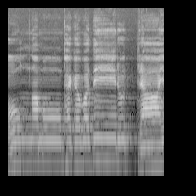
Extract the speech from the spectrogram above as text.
ॐ नमो भगवते रुद्राय।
